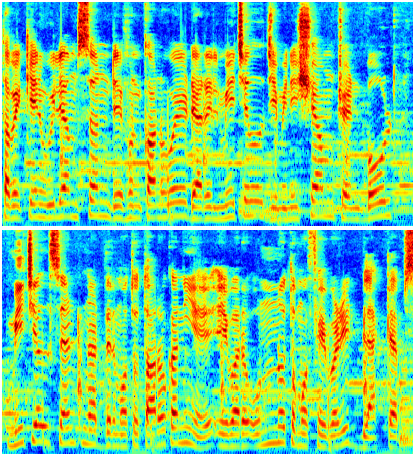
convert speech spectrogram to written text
তবে Kane Williamson, Devon Conway, Daryl Mitchell জিমিনিশিয়াম নিশাম, ট্রেন্ট বোল্ট, মিচেল সেন্টনারদের মতো তারকা নিয়ে এবারও অন্যতম ফেভারিট ব্ল্যাক ক্যাপস।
